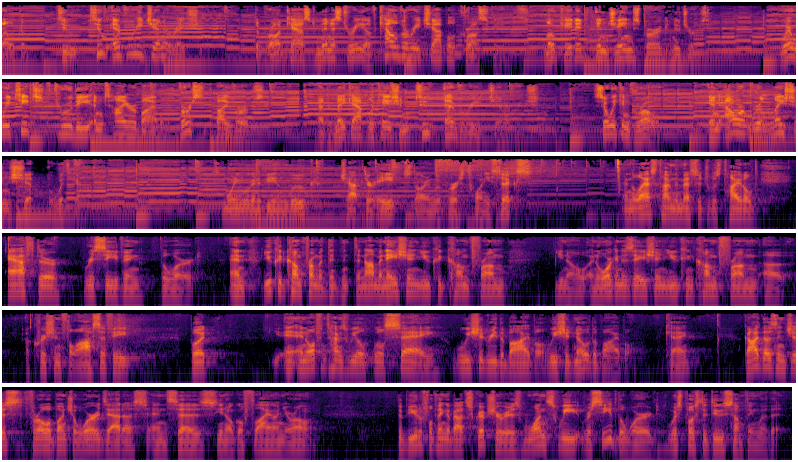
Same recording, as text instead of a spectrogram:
Welcome to To Every Generation, the broadcast ministry of Calvary Chapel Crossfields, located in Jamesburg, New Jersey, where we teach through the entire Bible, verse by verse, and make application to every generation, so we can grow in our relationship with God. This morning we're going to be in Luke chapter 8, starting with verse 26. And the last time the message was titled, After Receiving the Word. And you could come from a de- denomination, you could come from, you know, an organization, you can come from a, a Christian philosophy, but, and oftentimes we'll, we'll say, we should read the Bible, we should know the Bible, okay? God doesn't just throw a bunch of words at us and says, you know, go fly on your own the beautiful thing about Scripture is once we receive the Word, we're supposed to do something with it.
